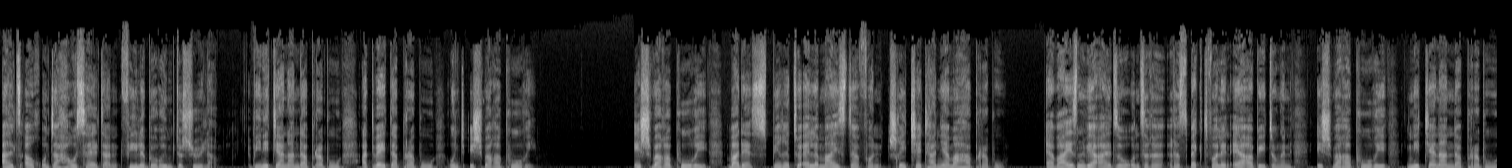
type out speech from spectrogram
als auch unter Haushältern viele berühmte Schüler, wie Nityananda Prabhu, Advaita Prabhu und Ishvara Puri. Ishvara Puri war der spirituelle Meister von Sri Chaitanya Mahaprabhu. Erweisen wir also unsere respektvollen Ehrerbietungen Ishvara Puri, Nityananda Prabhu,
